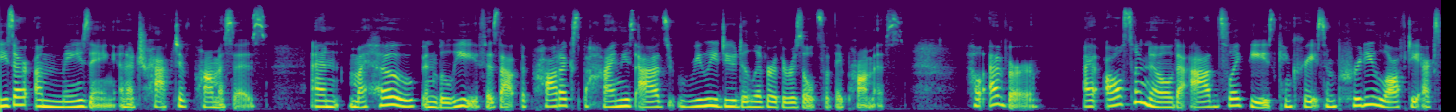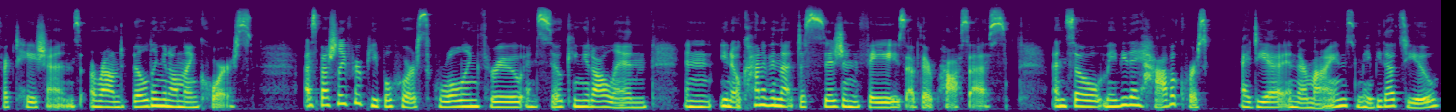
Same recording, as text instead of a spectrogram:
These are amazing and attractive promises. And my hope and belief is that the products behind these ads really do deliver the results that they promise. However, I also know that ads like these can create some pretty lofty expectations around building an online course, especially for people who are scrolling through and soaking it all in and, you know, kind of in that decision phase of their process. And so maybe they have a course idea in their minds, maybe that's you.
